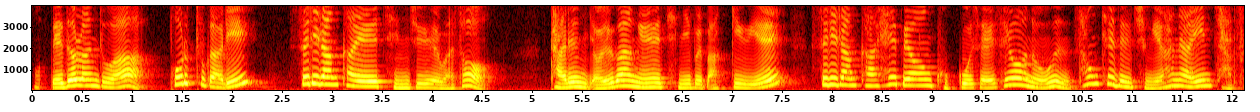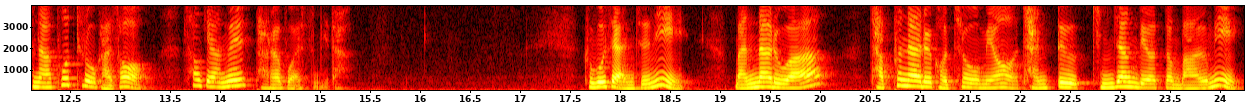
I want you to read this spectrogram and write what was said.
어, 네덜란드와 포르투갈이 스리랑카의 진주에 와서 다른 열강의 진입을 막기 위해 스리랑카 해변 곳곳에 세워놓은 성체들 중에 하나인 자프나 포트로 가서 석양을 바라보았습니다. 그곳에 앉으니 만나루와 자프나를 거쳐오며 잔뜩 긴장되었던 마음이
